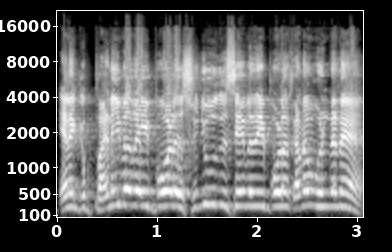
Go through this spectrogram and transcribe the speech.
எனக்கு பணிவதை போல சுஜூது செய்வதை போல கனவு கண்டன.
